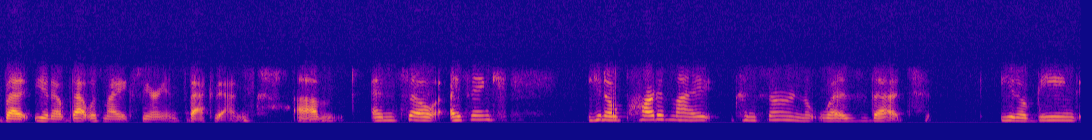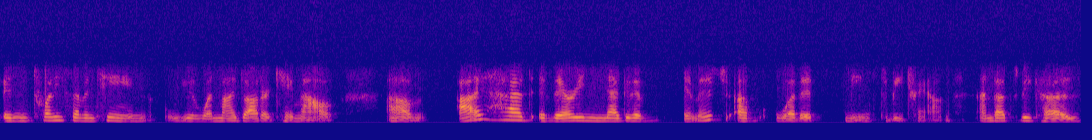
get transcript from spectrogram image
but, you know, that was my experience back then. Um, and so I think, you know, part of my concern was that, you know, being in 2017, you know, when my daughter came out, um, I had a very negative image of what it means to be trans. And that's because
